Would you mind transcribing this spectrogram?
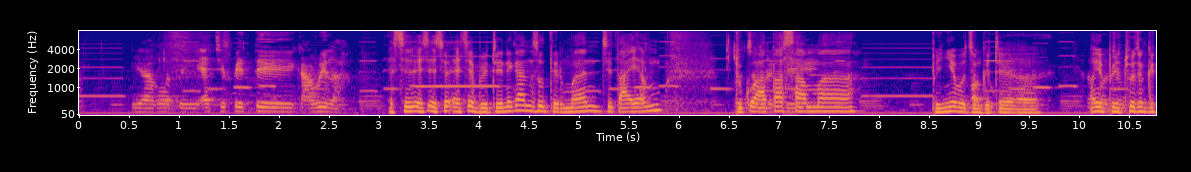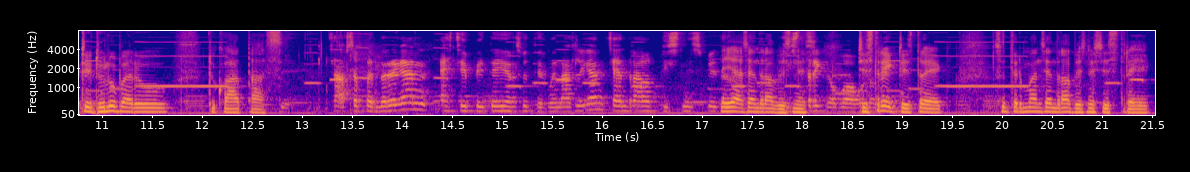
ya aku ngerti LGBT KW lah SC, SC, SCBD ini kan Sudirman, Citayam, Duku Bojong Atas Gede. sama Bingi Bojong Gede. eh. Oh iya Bojong Gede dulu baru Duku Atas. Sa- sebenarnya kan LGBT yang Sudirman asli kan Central Business gitu Iya Central Business. distrik apa Distrik, distrik. Sudirman Central Business District.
